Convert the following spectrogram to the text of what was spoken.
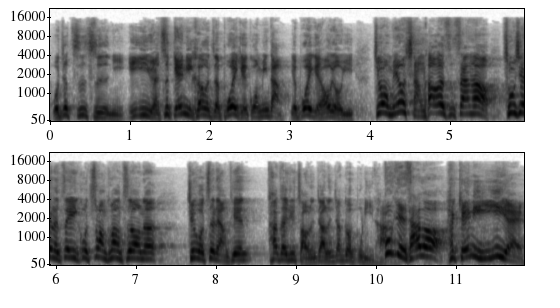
我就支持你一亿元，是给你柯文哲，不会给国民党，也不会给侯友谊。结果没有想到二十三号出现了这一个状况之后呢，结果这两天他再去找人家，人家根本不理他，不给他了，还给你一亿哎，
